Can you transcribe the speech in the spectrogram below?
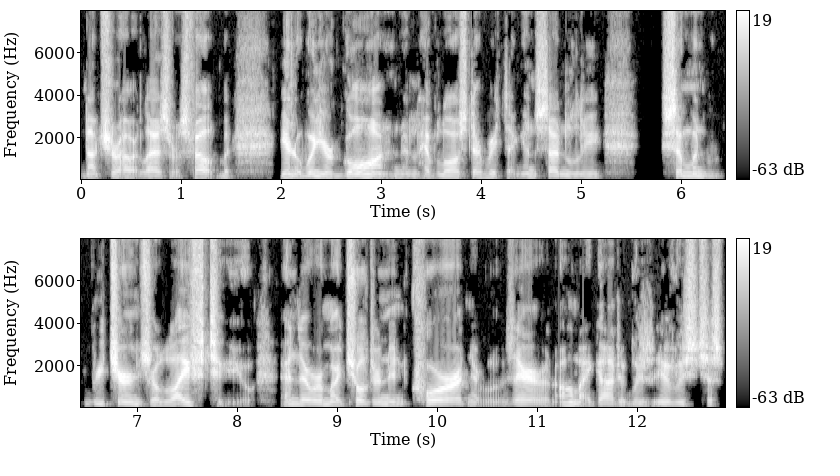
not sure how Lazarus felt, but you know, when you're gone and have lost everything, and suddenly someone returns your life to you, and there were my children in court, and everyone was there, and oh my God, it was it was just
